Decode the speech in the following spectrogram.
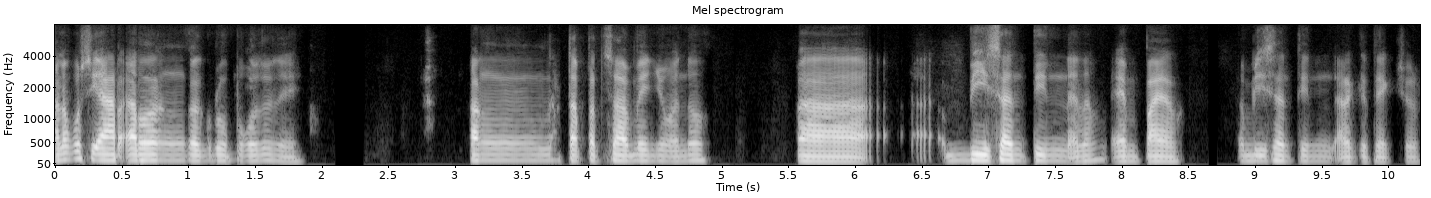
Alam ko si RR ang kagrupo ko nun eh. Ang natapat sa amin yung ano, ah Byzantine ano, Empire. Ang Byzantine architecture.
